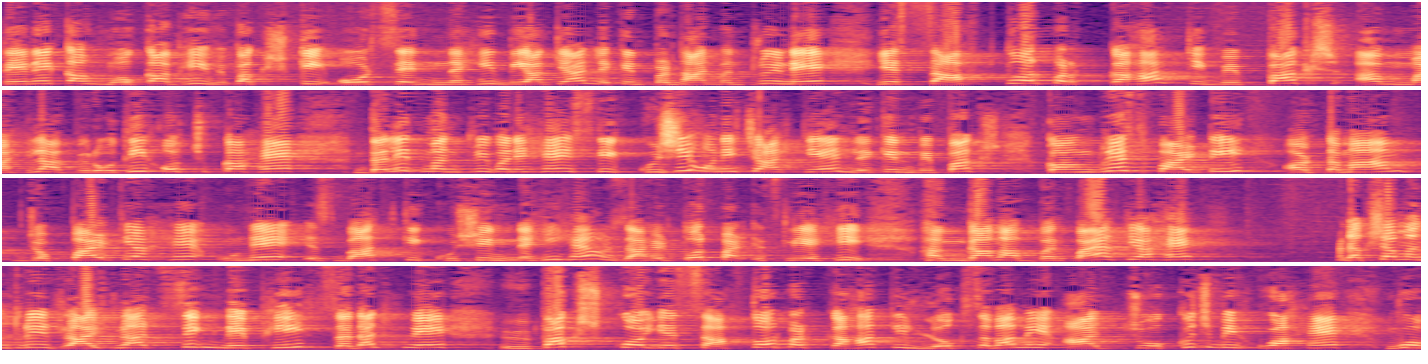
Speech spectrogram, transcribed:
देने का मौका भी विपक्ष की ओर से नहीं दिया गया, लेकिन प्रधानमंत्री ने यह साफ़ तौर पर कहा कि विपक्ष अब महिला विरोधी हो चुका है। दलित मंत्री बने हैं, इसकी खुशी होनी चाहिए, लेकिन विपक्ष, कांग्रेस पार्टी और तमाम जो पार्टियाँ हैं, उन्हें इस बात की खुशी नहीं है और ज़ाहिर तौर पर इसलिए ही हंगामा बरपाया गया है। रक्षा मंत्री राजनाथ सिंह ने भी सदन में विपक्ष को यह साफ़ तौर पर कहा कि लोकसभा में आज जो कुछ भी हुआ है, वो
